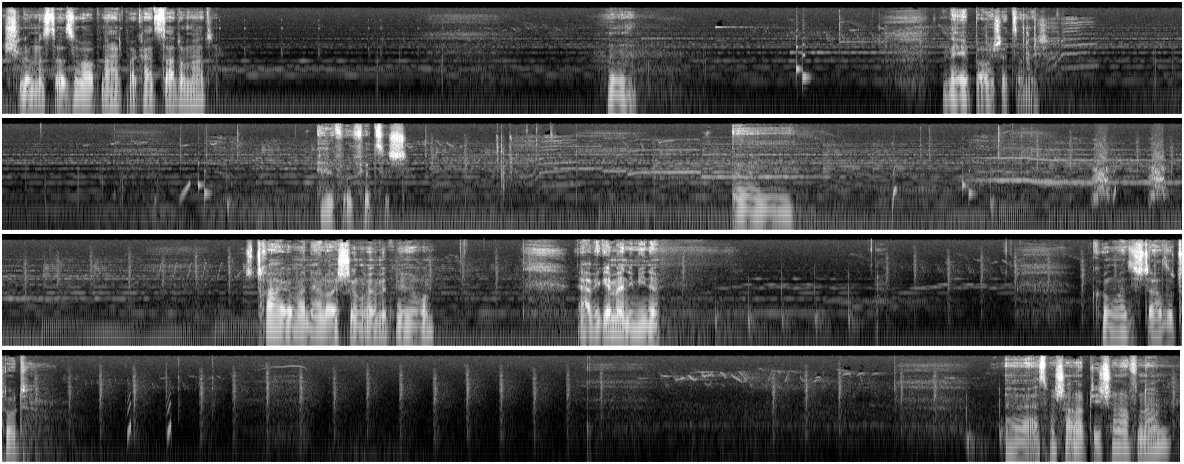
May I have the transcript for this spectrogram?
Schlimm ist, dass es überhaupt ein Haltbarkeitsdatum hat. Hm. Nee, baue ich jetzt noch nicht. 11.40 Uhr. Trage meine Erleuchtung immer mit mir herum. Ja, wir gehen mal in die Mine. Gucken, was sich da so tut. Äh, erstmal schauen, ob die schon offen haben.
